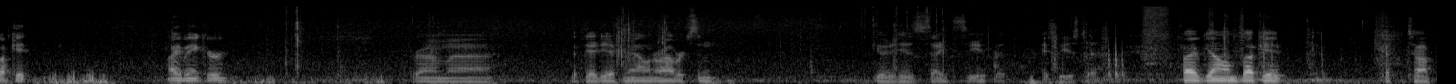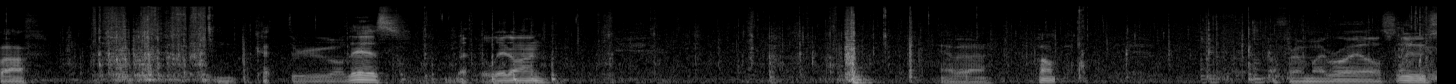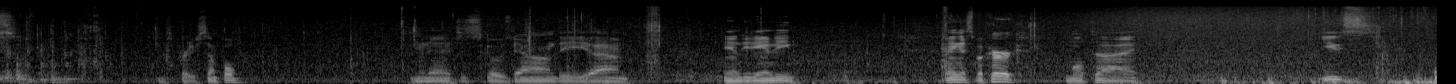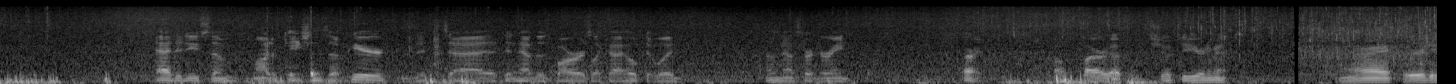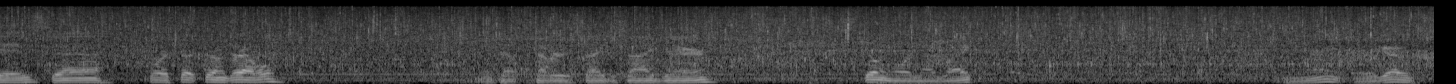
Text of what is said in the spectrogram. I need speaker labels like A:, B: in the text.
A: bucket high banker from uh, got the idea from Alan Robertson. Go to his site to see it, but basically just a five gallon bucket. Cut the top off. Cut through all this. Left the lid on. Have a pump from my Royal Sluice. Simple. And then it just goes down the um, handy dandy Angus MacKirk multi-use. Had to do some modifications up here that uh, didn't have those bars like I hoped it would. Oh, now it's starting to rain. All right, I'll fire it up. Show it to you here in a minute. All right, there it is. Uh, before I start throwing gravel. Look how it covers side to side there. Still more than I'd like. Alright, there we go.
